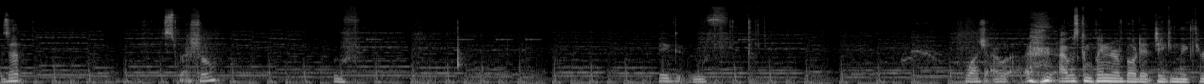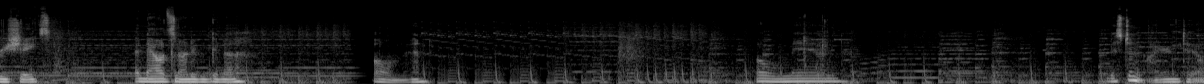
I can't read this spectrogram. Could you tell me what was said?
Is that special. Oof. Big oof. Watch, I, I was complaining about it taking like three shakes, and now it's not even gonna... Oh man. Oh man. Missed an iron tail.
